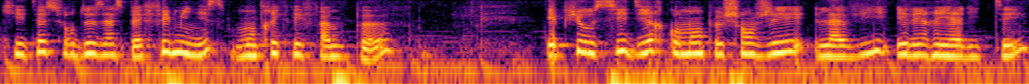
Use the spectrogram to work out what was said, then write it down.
qui était sur deux aspects féministes, montrer que les femmes peuvent, et puis aussi dire comment on peut changer la vie et les réalités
